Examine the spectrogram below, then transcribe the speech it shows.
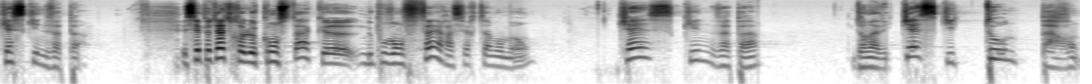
Qu'est-ce qui ne va pas? Et c'est peut-être le constat que nous pouvons faire à certains moments. Qu'est-ce qui ne va pas? Dans ma vie. Qu'est-ce qui tourne par rond?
